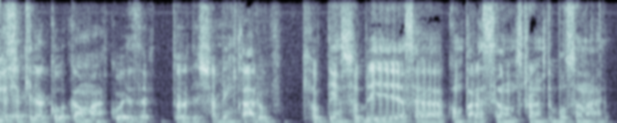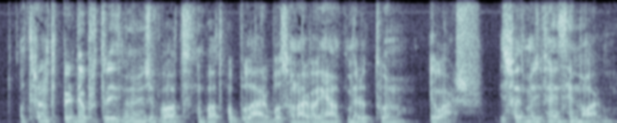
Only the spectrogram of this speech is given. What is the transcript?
Eu só queria colocar uma coisa para deixar bem claro que eu penso sobre essa comparação Trump e Bolsonaro. O Trump perdeu por 3 milhões de votos no voto popular. O Bolsonaro vai ganhar no primeiro turno, eu acho. Isso faz uma diferença enorme.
